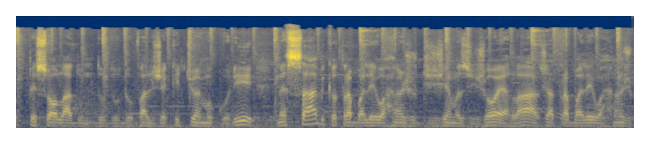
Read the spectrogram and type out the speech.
O pessoal lá do, do, do Vale Jequitinhonha e Mucuri né, sabe que eu trabalhei o arranjo de gemas e joias lá, já trabalhei o arranjo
